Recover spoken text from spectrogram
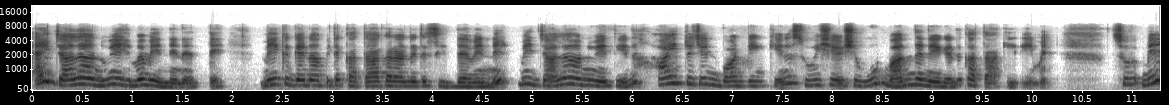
ඇයි ජල අණුවේ එහෙම වෙන්නේ නැත්තේ? මේක ගැන අපිට කතා කරන්නට සිද්ධ වෙන්නේ මේ ජල අණුවේ තියෙන හයිඩ්‍රජන් බොන්ඩින් කියන සුවිශේෂ වූ බන්ධනය ගැන කතා කිරීමෙන්. මේ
